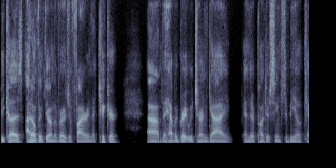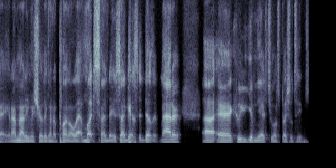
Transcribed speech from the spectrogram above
because I don't think they're on the verge of firing the kicker. Uh, they have a great return guy, and their punter seems to be okay. And I'm not even sure they're going to punt all that much Sunday, so I guess it doesn't matter. Uh, Eric, who you giving the edge to on special teams?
